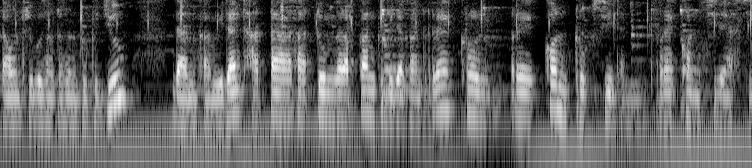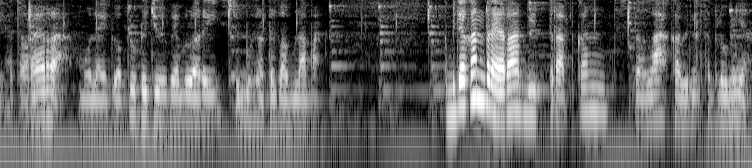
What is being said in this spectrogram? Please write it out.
tahun 1997 dan dan Hatta satu menerapkan kebijakan rekon, rekonstruksi dan rekonsiliasi atau RERA mulai 27 Februari 1948. Kebijakan RERA diterapkan setelah kabinet sebelumnya,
